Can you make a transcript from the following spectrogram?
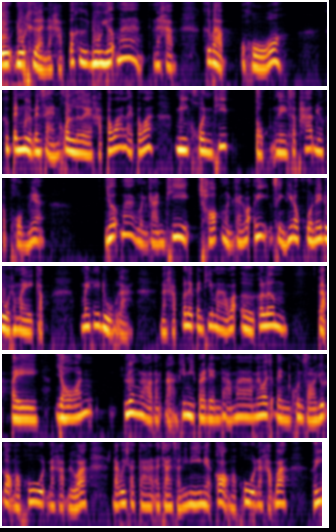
ดูดูเถื่อนนะครับ ก็คือดูเยอะมากนะครับ คือแบบโอ้โห คือเป็นหมื่นเป็นแสนคนเลยครับแปลว่าอะไรแปลว่ามีคนที่ตกในสภาพเดียวกับผมเนี่ย เยอะมากเหมือนกันที่ช็อกเหมือนกันว่าเอ้ยสิ่งที่เราควรได้ดูทำไมกับไม่ได้ดูล่ะนะครับ ก็เลยเป็นที่มาว่าเออก็เริ่มกลับไปย้อนเรื่องราวต่างๆ ที่มีประเด็นดราม่าไม่ว่าจะเป็นคุณสรยุทธ์ก็ออกมาพูดนะครับ หรือว่านักวิชาการอาจารย์สารินีเนี่ยก็ออกมาพูดนะครับ ว่าเฮ้ย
